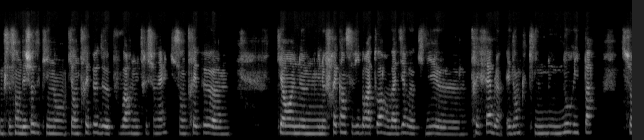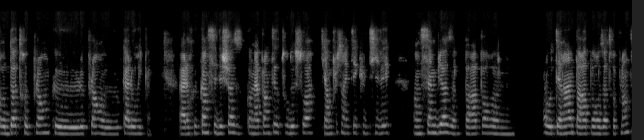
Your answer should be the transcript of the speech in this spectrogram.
Donc, ce sont des choses qui, ont, très peu de pouvoir nutritionnel, qui sont très peu euh, qui ont une, fréquence vibratoire, on va dire, euh, qui est euh, très faible et donc qui ne nous nourrit pas sur d'autres plans que le plan euh, calorique. Alors que quand c'est des choses qu'on a plantées autour de soi, qui en plus ont été cultivées en symbiose par rapport au terrain, par rapport aux autres plantes,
